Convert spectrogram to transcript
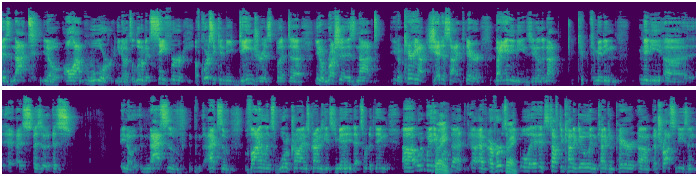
is not, you know, all out war. You know, it's a little bit safer. Of course, it can be dangerous, but, uh, you know, Russia is not, you know, carrying out genocide there by any means. You know, they're not c- committing maybe uh, as, as, a, as, you know, massive acts of violence, war crimes, crimes against humanity, that sort of thing. Uh, what, what do you think Right. about that? I've, I've heard some Right. people. It's tough to kind of go and kind of compare um, atrocities and,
